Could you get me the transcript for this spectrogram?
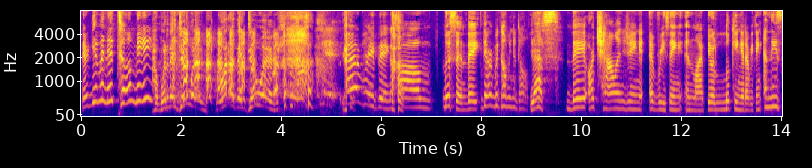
They're giving it to me. What are they doing? what are they doing? Everything. Um, listen, they they're becoming adults. Yes. They are challenging everything in life. They're looking at everything, and these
